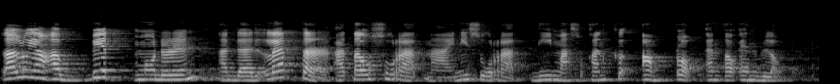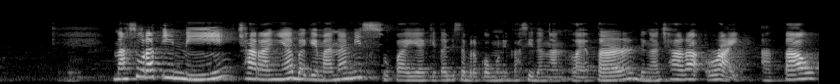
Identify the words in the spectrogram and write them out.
Lalu yang a bit modern ada letter atau surat. Nah, ini surat dimasukkan ke amplop atau envelope. Nah, surat ini caranya bagaimana Miss supaya kita bisa berkomunikasi dengan letter dengan cara write atau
